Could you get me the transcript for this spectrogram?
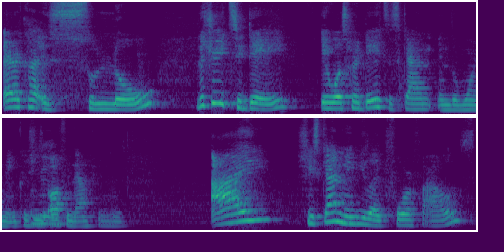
Erica is slow. Literally today, it was her day to scan in the morning because she's mm-hmm. off in the afternoon. I she scanned maybe like four files,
